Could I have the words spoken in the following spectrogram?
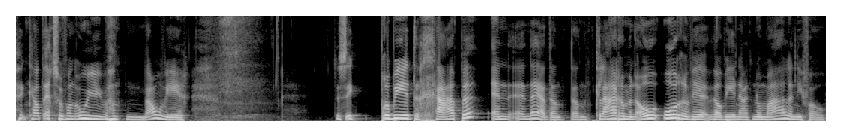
Ik had echt zo van, oei, wat nou weer? Dus ik probeer te gapen en, en nou ja, dan, dan klaren mijn oren weer, wel weer naar het normale niveau.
